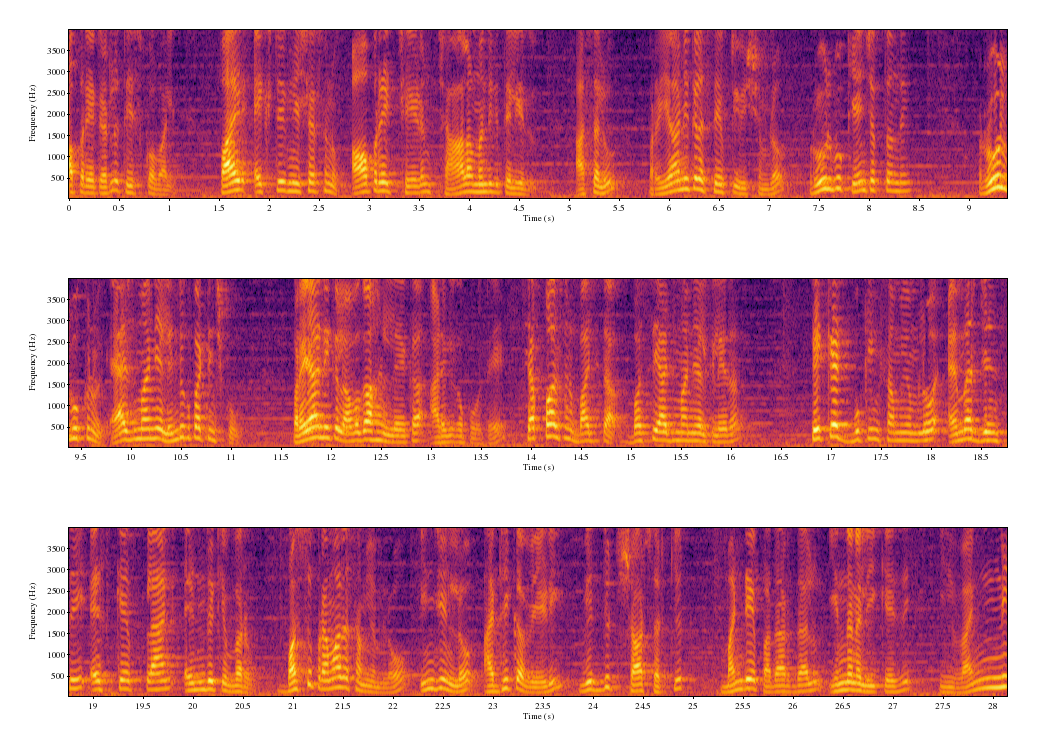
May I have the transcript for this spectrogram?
ఆపరేటర్లు తీసుకోవాలి. ఫైర్ ఎక్స్టింగ్విషర్స్ను ఆపరేట్ చేయడం చాలామందికి తెలియదు. అసలు ప్రయాణికుల సేఫ్టీ విషయంలో రూల్ బుక్ ఏం చెప్తుంది? రూల్ బుక్ను యాజమాన్యాలు ఎందుకు పట్టించుకోవు ప్రయాణికుల అవగాహన లేక అడగకపోతే చెప్పాల్సిన బాధ్యత బస్సు యాజమాన్యాలకు లేదా? టికెట్ బుకింగ్ సమయంలో ఎమర్జెన్సీ ఎస్కేప్ ప్లాన్ ఎందుకు ఇవ్వరు? బస్సు ప్రమాద సమయంలో ఇంజిన్లో అధిక వేడి విద్యుత్ షార్ట్ సర్క్యూట్ మండే పదార్థాలు ఇంధన లీకేజీ ఇవన్నీ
